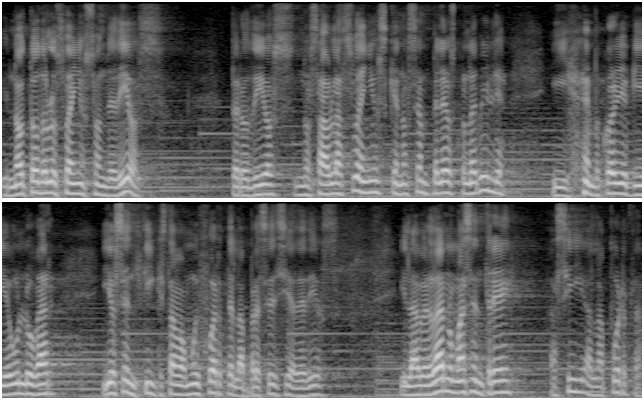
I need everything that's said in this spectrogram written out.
Y no todos los sueños son de Dios, pero Dios nos habla sueños que no sean peleos con la Biblia. Y me acuerdo que llegué a un lugar y yo sentí que estaba muy fuerte la presencia de Dios. Y la verdad nomás entré así a la puerta.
